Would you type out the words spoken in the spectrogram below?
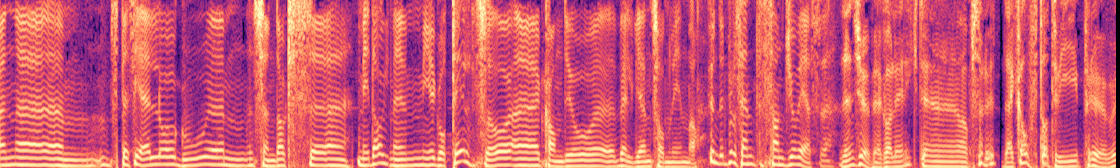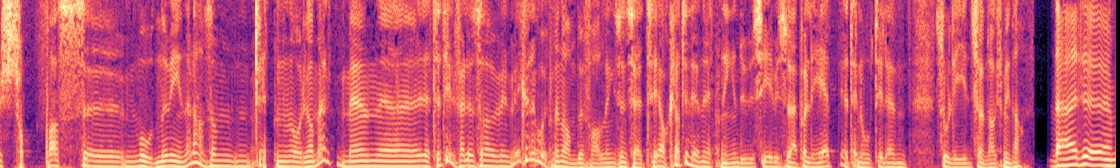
en uh, spesiell og god uh, søndagsmiddag uh, med mye godt til, så kan du jo velge en sånn vin, da. 100% Sangiovese. Den kjøper jeg, Karl Erik. Det, absolutt. Det er ikke ofte at vi prøver såpass modne viner da, som 13 år gammel, men i dette tilfellet så vil vi kunne gå ut med en anbefaling, syns jeg, til akkurat i den retningen du sier, hvis du er på let etter noe til en solid søndagsmiddag. Det er uh,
